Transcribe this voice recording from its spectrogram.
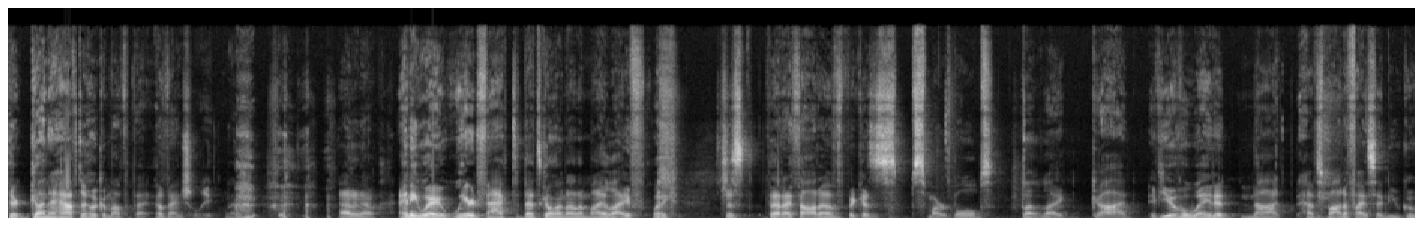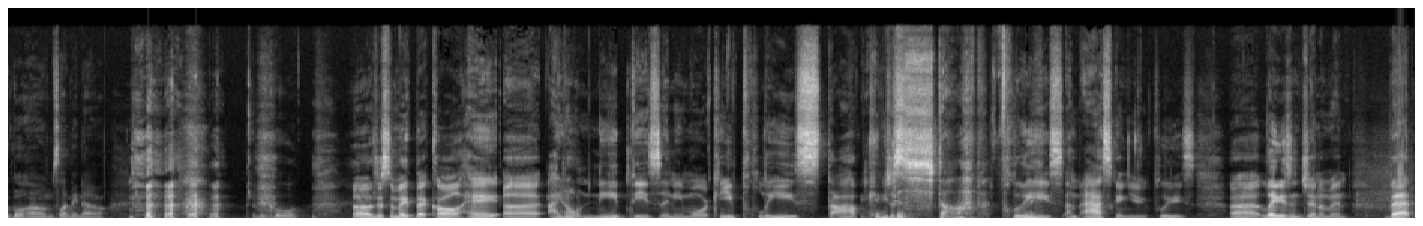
they're gonna have to hook them up ev- eventually. Like, I don't know. Anyway, weird fact that's going on in my life, like just that I thought of because smart bulbs. But like, God, if you have a way to not have Spotify send you Google Homes, let me know. That'd be cool. Uh, just to make that call. Hey, uh, I don't need these anymore. Can you please stop? Can you just, stop? please i'm asking you please uh, ladies and gentlemen that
